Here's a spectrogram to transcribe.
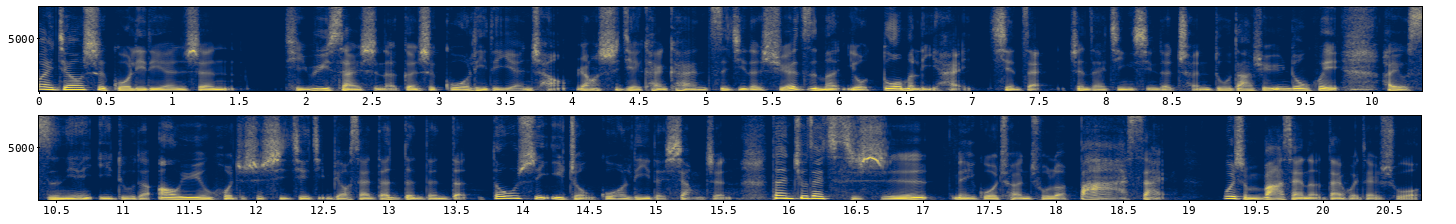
外交是国力的延伸。体育赛事呢，更是国力的延长，让世界看看自己的学子们有多么厉害。现在正在进行的成都大学运动会，还有四年一度的奥运，或者是世界锦标赛等等等等，都是一种国力的象征。但就在此时，美国传出了罢赛。为什么罢赛呢？待会再说。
